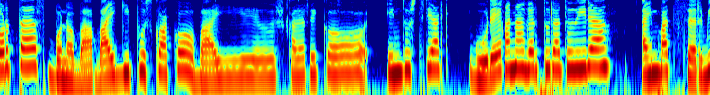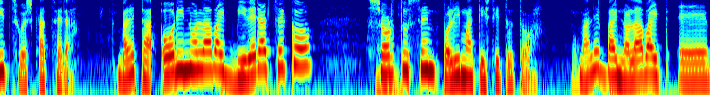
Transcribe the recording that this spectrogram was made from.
Hortaz, bueno, ba, bai Gipuzkoako, bai Euskal Herriko industriak gure gana gerturatu dira hainbat zerbitzu eskatzera. Bale? Eta hori nolabait bideratzeko sortu zen Polimat Institutoa. Bale? Bai nolabait e,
